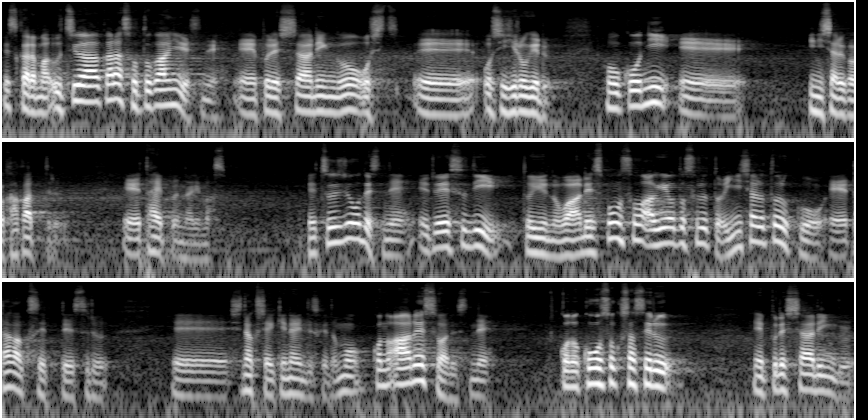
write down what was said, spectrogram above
ですからまあ内側から外側にですね、えプレッシャーリングを押し,、え押し広げる方向に、えイニシャルがかかってる、えタイプになります。通常ですね LSD というのはレスポンスを上げようとするとイニシャルトルクを高く設定する、え、しなくちゃいけないんですけどもこの RS はですねこの拘束させるプレッシャーリング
